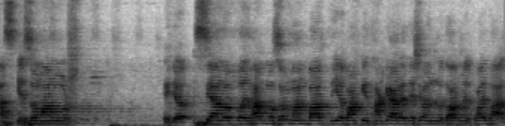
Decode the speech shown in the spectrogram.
আজ কিছু মানুষ, এই যে ছিয়ানব্বই ভাগ মুসলমান বাদ দিয়ে বাকি থাকে, আর দেশে অন্য ধর্মের কয় ভাগ?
